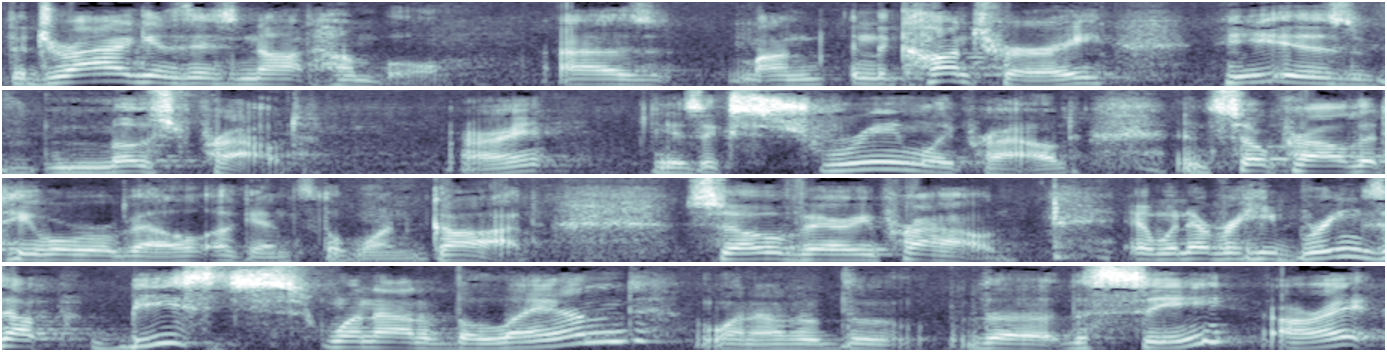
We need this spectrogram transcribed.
The dragon is not humble. As on, in the contrary, he is most proud, all right? He is extremely proud, and so proud that he will rebel against the one God. So very proud. And whenever he brings up beasts, one out of the land, one out of the, the, the sea, all right,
